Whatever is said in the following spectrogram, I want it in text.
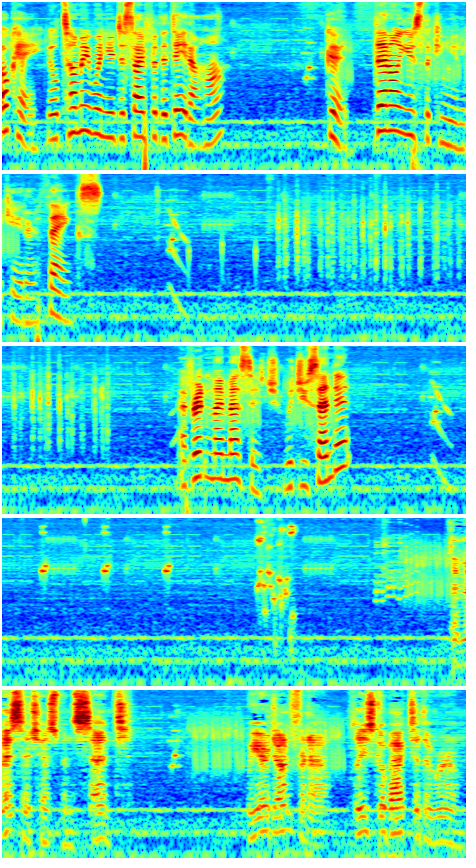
Okay, you'll tell me when you decipher the data, huh? Good. Then I'll use the communicator. Thanks. I've written my message. Would you send it? The message has been sent. We are done for now. Please go back to the room.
